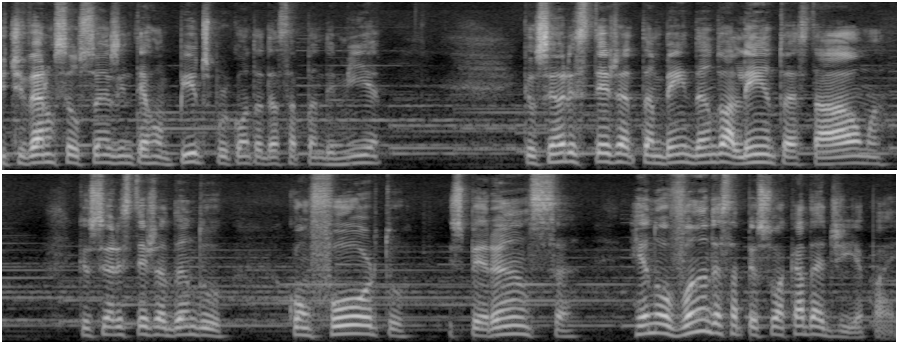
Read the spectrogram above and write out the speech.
que tiveram seus sonhos interrompidos por conta dessa pandemia. Que o Senhor esteja também dando alento a esta alma, que o Senhor esteja dando conforto, esperança, renovando essa pessoa a cada dia, Pai.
